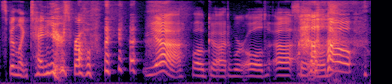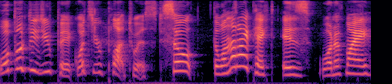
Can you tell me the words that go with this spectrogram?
It's been like 10 years probably. Yeah. Well, God, we're old. Uh, So old. how- what book did you pick? What's your plot twist? so, the one that I picked is one of my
